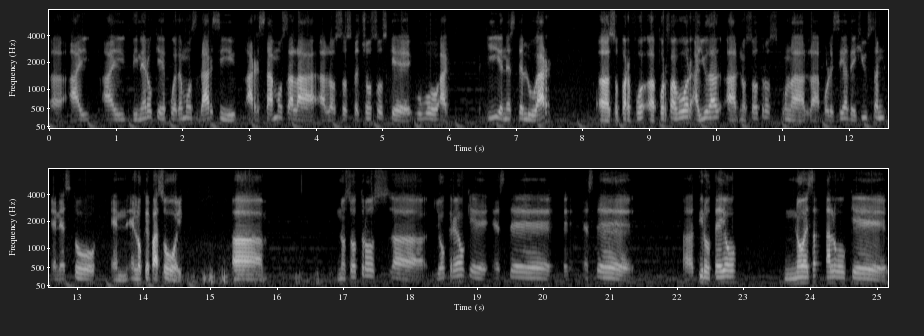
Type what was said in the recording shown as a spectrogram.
ah, hay, dinero que podemos dar si arrestamos a, los sospechosos que hubo aquí en este lugar. Ah, por, favor, ayuda a nosotros con la, policía de Houston en esto, en, lo que pasó hoy. Nosotros, ah, yo creo que este, este ah, tiroteo no es algo que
